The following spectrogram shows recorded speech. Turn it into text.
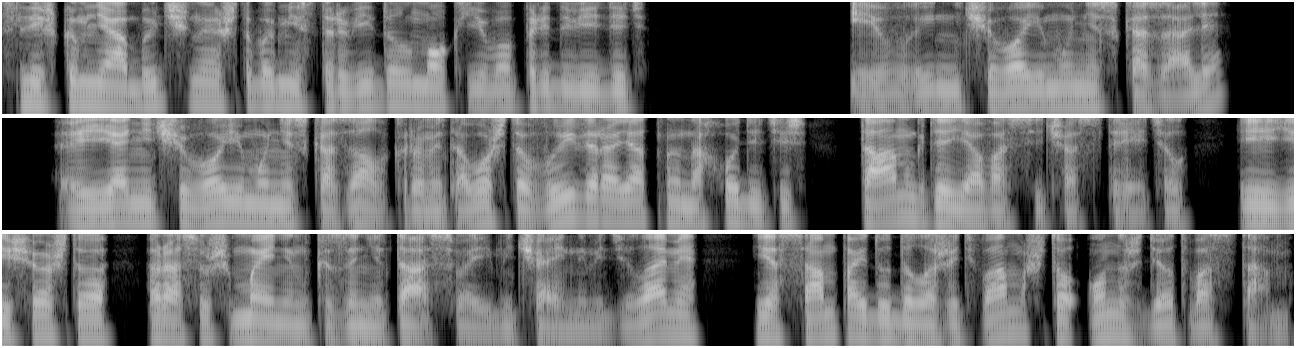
Слишком необычное, чтобы мистер Видл мог его предвидеть. И вы ничего ему не сказали? Я ничего ему не сказал, кроме того, что вы, вероятно, находитесь там, где я вас сейчас встретил. И еще что, раз уж Мэннинг занята своими чайными делами, я сам пойду доложить вам, что он ждет вас там.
